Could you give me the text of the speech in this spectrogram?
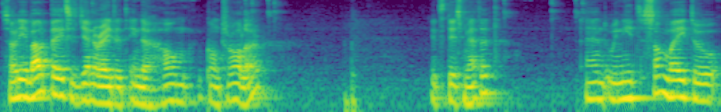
So the about page is generated in the home controller. It's this method and we need some way to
